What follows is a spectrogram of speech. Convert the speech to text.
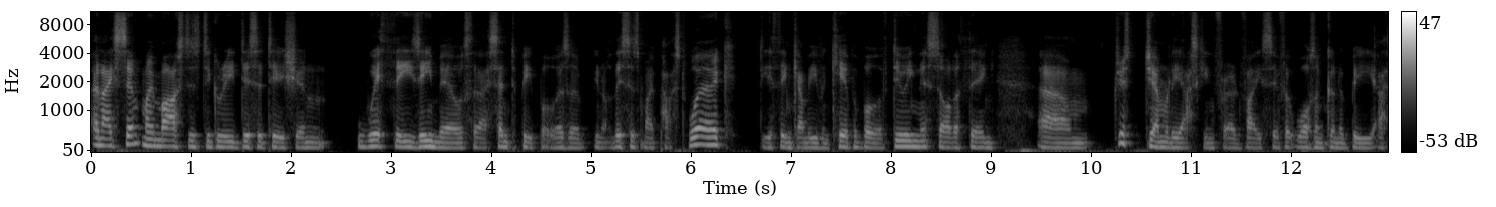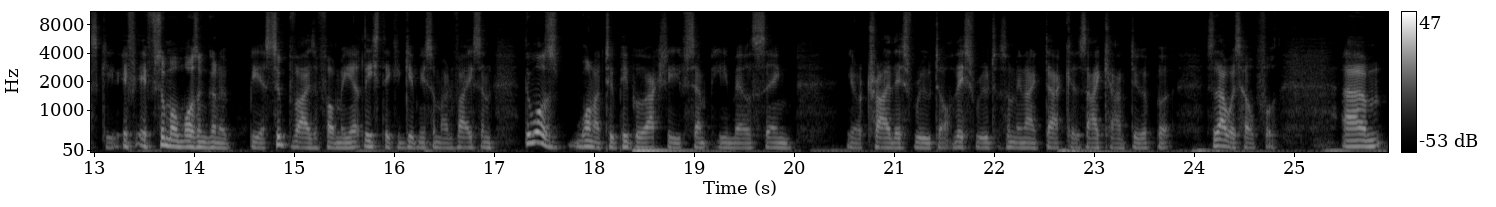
And I sent my master's degree dissertation with these emails that I sent to people as a, you know, this is my past work. Do you think I'm even capable of doing this sort of thing? Um, just generally asking for advice if it wasn't going to be asking if, if someone wasn't going to be a supervisor for me at least they could give me some advice and there was one or two people who actually sent me emails saying you know try this route or this route or something like that because i can't do it but so that was helpful um,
